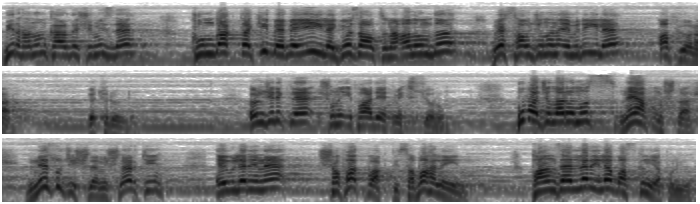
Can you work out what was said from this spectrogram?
bir hanım kardeşimiz de kundaktaki bebeğiyle gözaltına alındı ve savcının emriyle Afyon'a götürüldü. Öncelikle şunu ifade etmek istiyorum. Bu bacılarımız ne yapmışlar? Ne suç işlemişler ki evlerine şafak vakti sabahleyin panzerler ile baskın yapılıyor.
